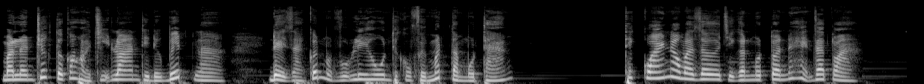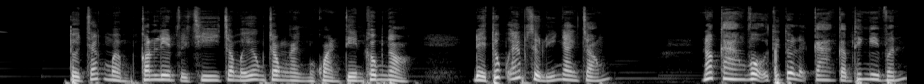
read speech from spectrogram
Mà lần trước tôi có hỏi chị Loan thì được biết là để giải quyết một vụ ly hôn thì cũng phải mất tầm một tháng. Thế quái nào mà giờ chỉ gần một tuần đã hẹn ra tòa. Tôi chắc mầm con Liên phải chi cho mấy ông trong ngành một khoản tiền không nhỏ để thúc ép xử lý nhanh chóng. Nó càng vội thì tôi lại càng cảm thấy nghi vấn.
